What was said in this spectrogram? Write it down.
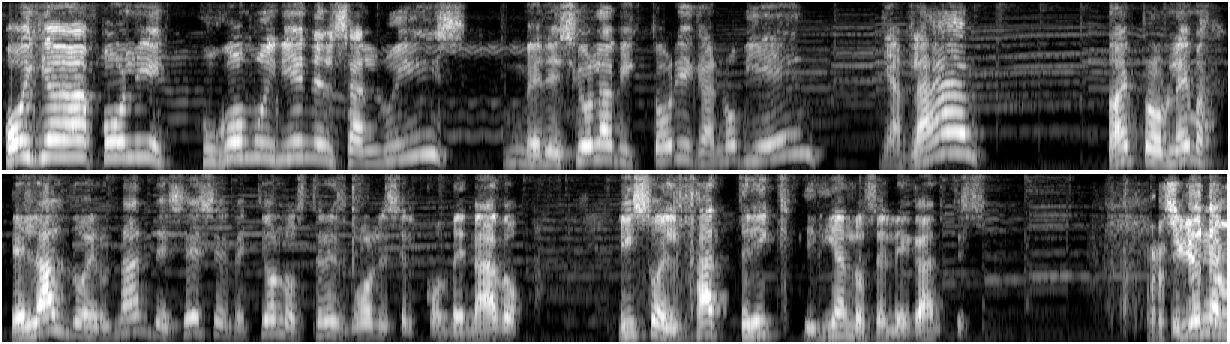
Oiga, Poli, jugó muy bien el San Luis, mereció la victoria y ganó bien. Ni hablar. No hay problema. El Aldo Hernández ese metió los tres goles, el condenado. Hizo el hat trick, dirían los elegantes. Por cierto,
